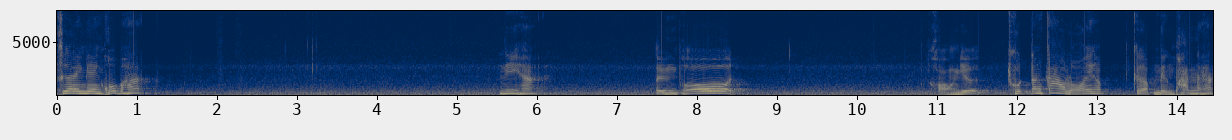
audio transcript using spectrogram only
เสื้อแรงแดงครบฮะ นี่ฮะ ตึงโพด ของเยอะชุดตั้งเก้าร้อยครับ เกือบหนึ่งพันนะฮะ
